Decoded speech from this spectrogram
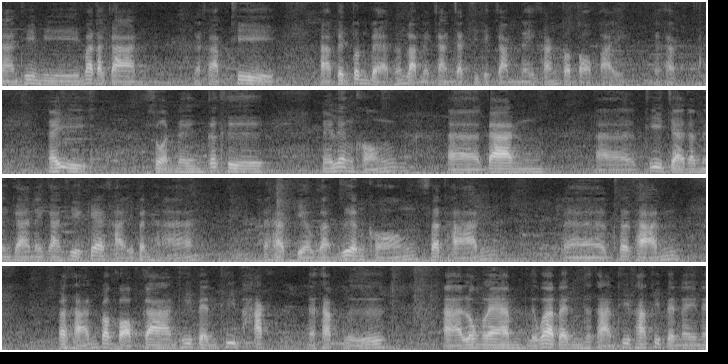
งานที่มีมาตรการนะครับที่เป็นต้นแบบสำหรับในการจัดกิจกรรมในครั้งต่อๆไปนะครับในอีกส่วนหนึ่งก็คือในเรื่องของอการที่จะดำเนินการในการที่จะแก้ไขปัญหานะครับเกี่ยวกับเรื่องของสถานสถานสถานประกอบการที่เป็นที่พักนะครับหรือโรงแรมหรือว่าเป็นสถานที่พักที่เป็นในใน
